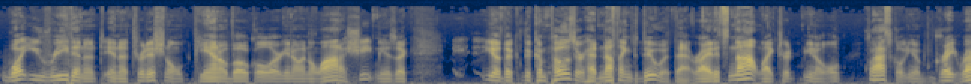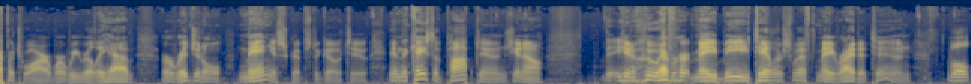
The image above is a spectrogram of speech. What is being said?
what you read in a in a traditional piano vocal or you know in a lot of sheet music you know the the composer had nothing to do with that right it's not like you know classical, you know, great repertoire where we really have original manuscripts to go to. In the case of pop tunes, you know, you know, whoever it may be, Taylor Swift may write a tune. Well,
